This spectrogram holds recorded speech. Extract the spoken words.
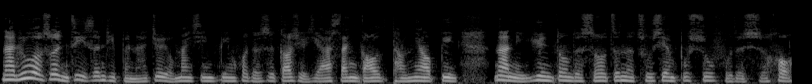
那如果说你自己身体本来就有慢性病，或者是高血压、三高、糖尿病，那你运动的时候真的出现不舒服的时候，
